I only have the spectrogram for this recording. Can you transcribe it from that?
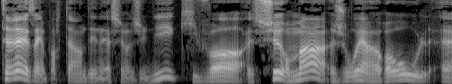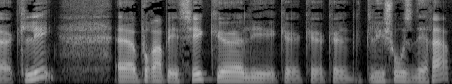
très importante des Nations Unies qui va sûrement jouer un rôle euh, clé euh, pour empêcher que les, que, que, que les choses dérapent.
